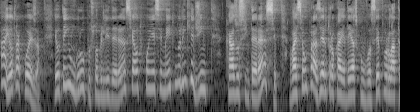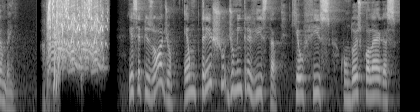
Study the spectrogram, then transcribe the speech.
Ah, e outra coisa, eu tenho um grupo sobre liderança e autoconhecimento no LinkedIn. Caso se interesse, vai ser um prazer trocar ideias com você por lá também. Esse episódio é um trecho de uma entrevista que eu fiz com dois colegas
